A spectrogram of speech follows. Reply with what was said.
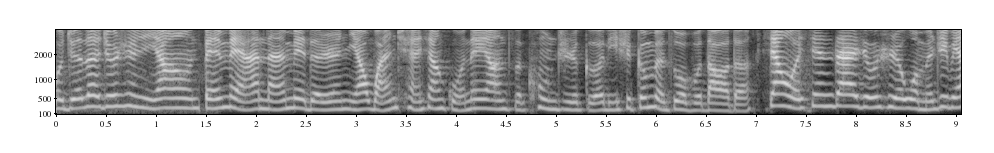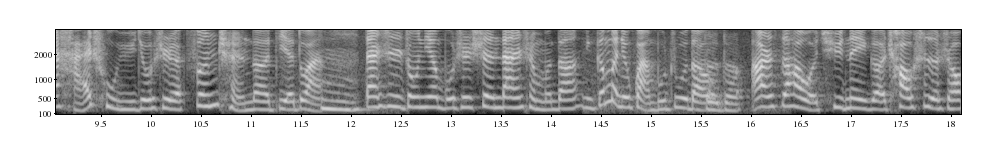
我觉得就是你让北美啊、南美的人，你要完全像国内样子控制隔离是根本做不到的。像我现在就是我们这边还处于就是封城的阶段，嗯，但是中间不是圣诞什么的，你根本就管不住的。对的。二十四号我去那个超市的时候，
